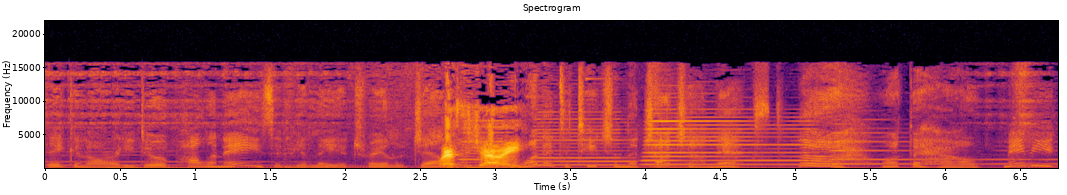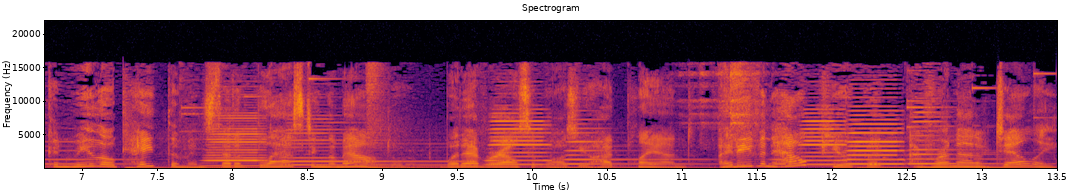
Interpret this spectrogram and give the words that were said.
They can already do a polonaise if you lay a trail of jelly. Where's the jelly? I wanted to teach them the cha-cha next. Ah, what the hell? Maybe you can relocate them instead of blasting them out, or whatever else it was you had planned. I'd even help you, but I've run out of jelly.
